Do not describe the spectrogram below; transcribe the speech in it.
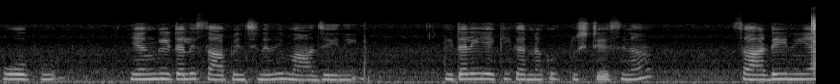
పోపు యంగ్ ఇటలీ స్థాపించినది మాజీని. ఇటలీ ఏకీకరణకు కృషి చేసిన సార్డీనియా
